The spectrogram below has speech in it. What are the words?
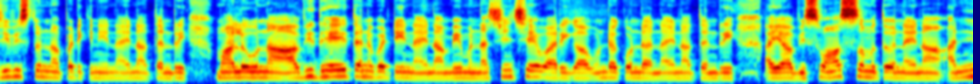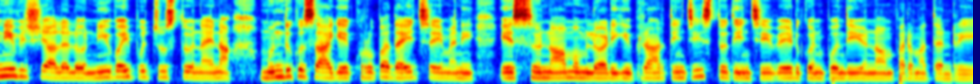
జీవిస్తున్నప్పటికీ నాయన తండ్రి మాలో ఉన్న అవిధేయతను బట్టి నాయన మేము నశించే వారిగా ఉండకుండా నాయన తండ్రి అయా విశ్వాసముతో నైనా అన్ని విషయాలలో నీ వైపు చూస్తూ నాయన ముందుకు సాగే కృప దయచేయమని యేసు నామంలో అడిగి ప్రార్థించి స్తుతించి వేడుకొని పొంది ఉన్నాం పరమ తండ్రి.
